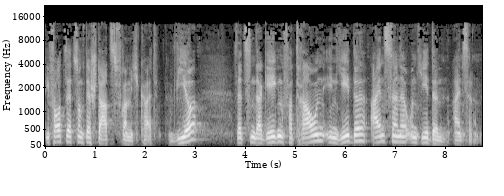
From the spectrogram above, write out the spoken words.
die Fortsetzung der Staatsfrömmigkeit. Wir setzen dagegen Vertrauen in jede Einzelne und jeden Einzelnen.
